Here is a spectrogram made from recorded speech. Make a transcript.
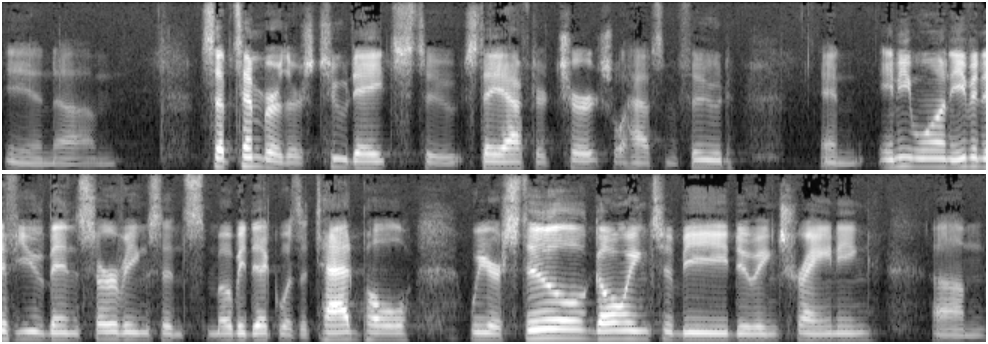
in um, September there's two dates to stay after church. We'll have some food And anyone, even if you've been serving since Moby Dick was a tadpole, we are still going to be doing training um,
